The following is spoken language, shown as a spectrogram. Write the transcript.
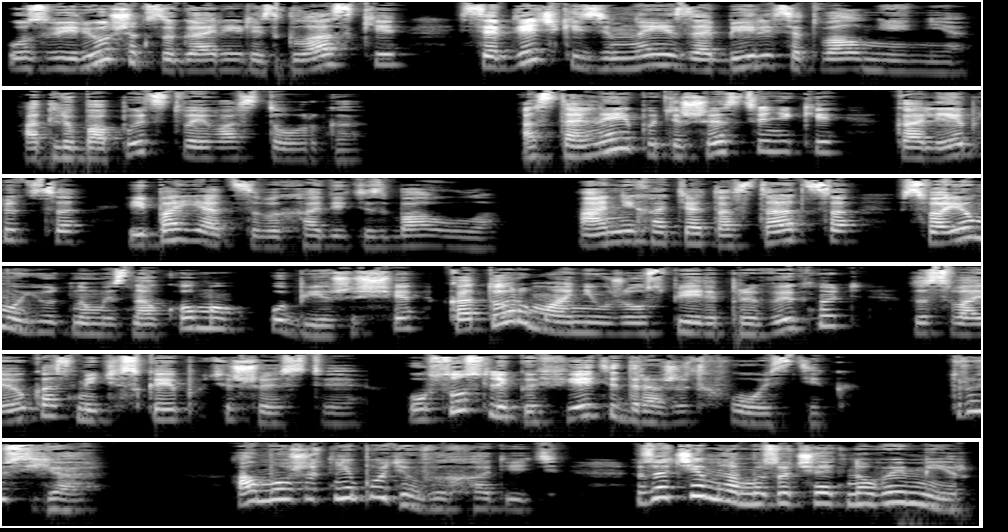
У зверюшек загорелись глазки, сердечки земные забились от волнения, от любопытства и восторга. Остальные путешественники колеблются и боятся выходить из баула. Они хотят остаться в своем уютном и знакомом убежище, к которому они уже успели привыкнуть за свое космическое путешествие. У суслика Феди дрожит хвостик. «Друзья, а может, не будем выходить? Зачем нам изучать новый мир?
